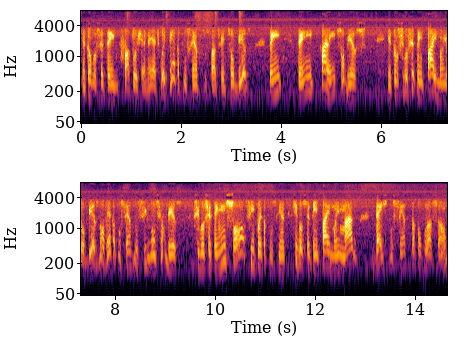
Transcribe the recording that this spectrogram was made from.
Então você tem fator genético, 80% dos pacientes obesos têm, têm parentes obesos. Então se você tem pai e mãe obesos, 90% dos filhos vão ser obesos. Se você tem um só, 50%. Se você tem pai e mãe magro, 10% da população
